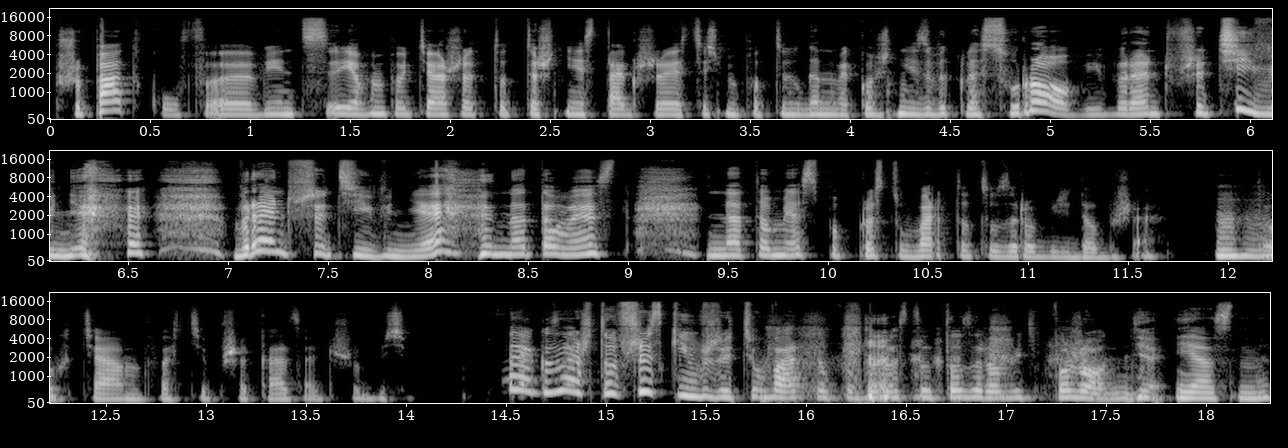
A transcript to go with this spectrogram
przypadków, e, więc ja bym powiedziała, że to też nie jest tak, że jesteśmy pod tym względem jakoś niezwykle surowi, wręcz przeciwnie, wręcz przeciwnie, natomiast, natomiast po prostu warto to zrobić dobrze. Mhm. To chciałam właściwie przekazać, żeby się jak zresztą wszystkim w życiu warto po prostu to zrobić porządnie. Jasne.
